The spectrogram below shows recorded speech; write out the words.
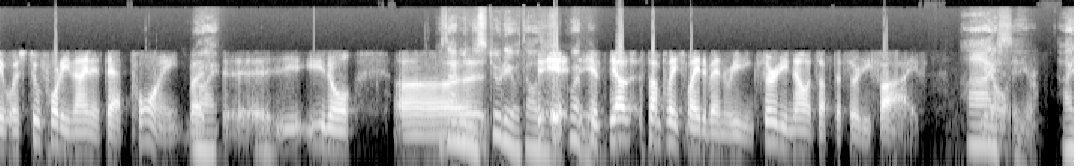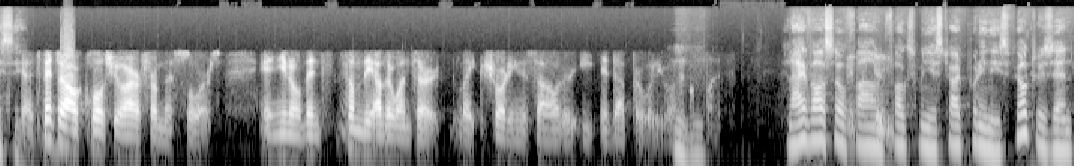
It was 249 at that point, but Right. uh, you know, 'Cause I'm in uh, the studio with all this it, equipment. it, the other, someplace might have been reading 30. Now it's up to 35. I know, in see. I see. Yeah, it depends on how close you are from the source. And you know, then some of the other ones are like shorting this out or eating it up or what do you want Mm-hmm. to call it. And I've also found, folks, when you start putting these filters in,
